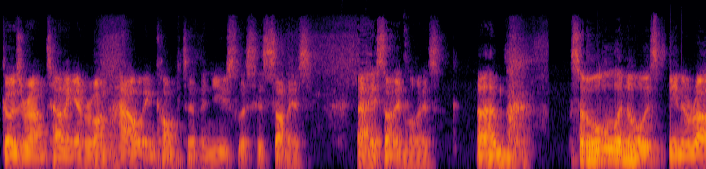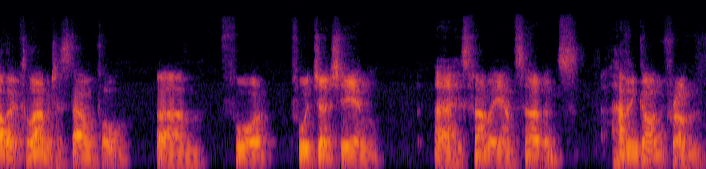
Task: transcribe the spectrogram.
goes around telling everyone how incompetent and useless his son is, uh, his son-in-law is. Um, so all in all, it's been a rather calamitous downfall um, for for Zheng and uh, his family and servants, having gone from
